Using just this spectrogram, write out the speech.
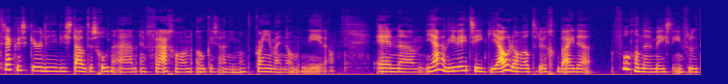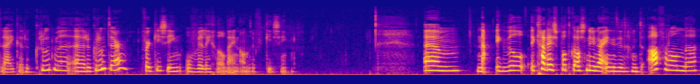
trek eens een keer die, die stoute schoenen aan. En vraag gewoon ook eens aan iemand. Kan je mij nomineren? En uh, ja, wie weet zie ik jou dan wel terug bij de volgende meest invloedrijke uh, recruiter verkiezing. Of wellicht wel bij een andere verkiezing. Um, nou, ik, wil, ik ga deze podcast nu naar 21 minuten afronden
